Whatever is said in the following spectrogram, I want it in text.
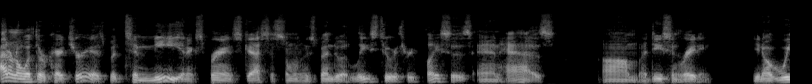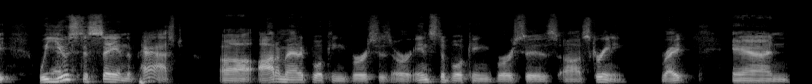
I don't know what their criteria is, but to me, an experienced guest is someone who's been to at least two or three places and has um, a decent rating. You know, we we yeah. used to say in the past, uh, automatic booking versus or insta booking versus uh, screening, right? And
